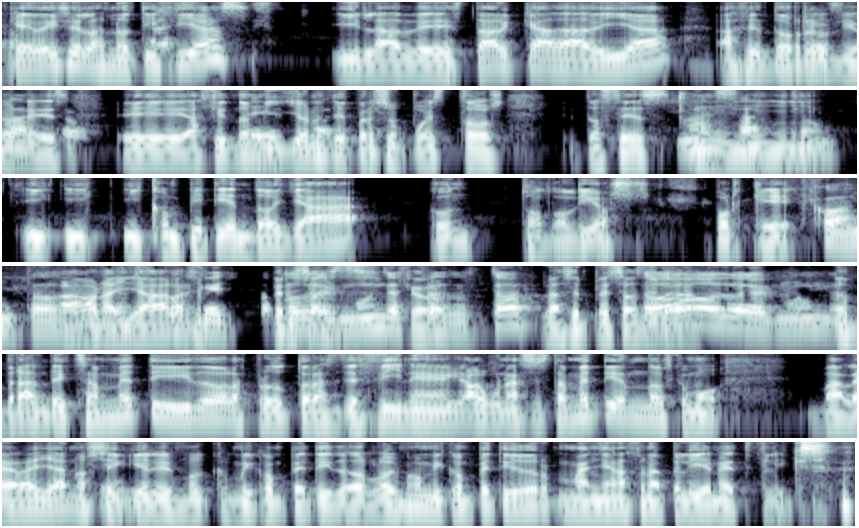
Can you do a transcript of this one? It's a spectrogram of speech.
que veis en las noticias y la de estar cada día haciendo reuniones, eh, haciendo millones de presupuestos. Entonces, mm, y, y, compitiendo ya con todo Dios. Porque ahora ya las empresas, todo el mundo es productor. Las empresas de todo el mundo. Los brands están metidos, las productoras de cine, algunas se están metiendo. Es como, vale, ahora ya no sé quién es mi, competidor. Lo mismo mi competidor mañana hace una peli de Netflix.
